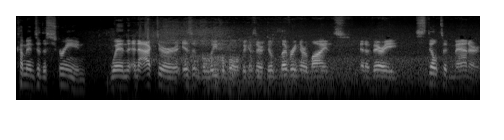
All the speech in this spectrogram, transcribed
come into the screen, when an actor isn't believable because they're delivering their lines in a very stilted manner.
